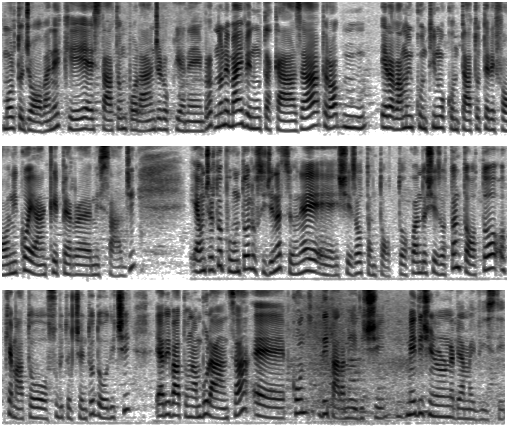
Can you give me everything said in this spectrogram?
molto giovane, che è stata un po' l'angelo qui a Nembro. Non è mai venuta a casa, però mh, eravamo in continuo contatto telefonico e anche per eh, messaggi e a un certo punto l'ossigenazione è scesa a 88. Quando è scesa a 88 ho chiamato subito il 112, è arrivata un'ambulanza eh, con dei paramedici, medici non ne abbiamo mai visti.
